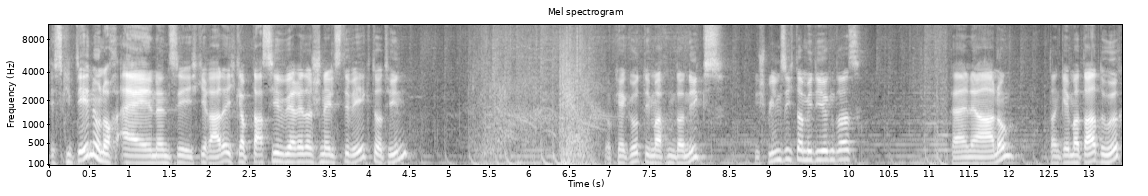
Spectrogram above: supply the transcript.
Es gibt eh nur noch einen, sehe ich gerade. Ich glaube, das hier wäre der schnellste Weg dorthin. Okay, gut, die machen da nichts. Die spielen sich da mit irgendwas. Keine Ahnung. Dann gehen wir da durch.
